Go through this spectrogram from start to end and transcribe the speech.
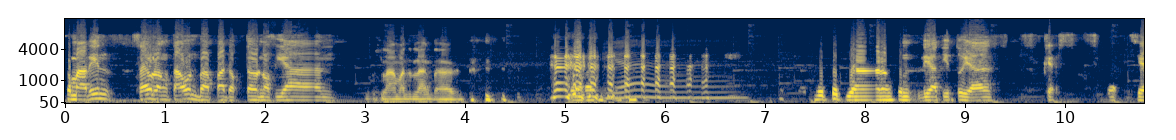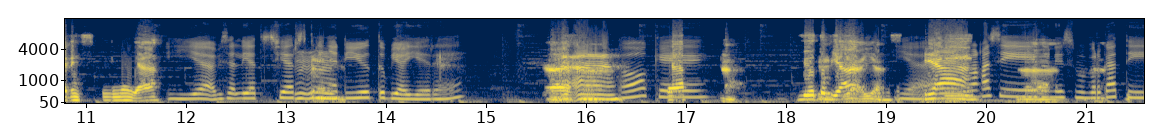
kemarin saya ulang tahun Bapak Dokter Novian. Selamat ulang tahun. Ya. YouTube ya langsung lihat itu ya sharing screen-nya ya. Iya, bisa lihat share screen-nya di YouTube ya Yere. Ya, Heeh. Oke. Ya. YouTube ya. Ya, ya. Iya. Ya. Terima kasih Nah. Danis memberkati.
